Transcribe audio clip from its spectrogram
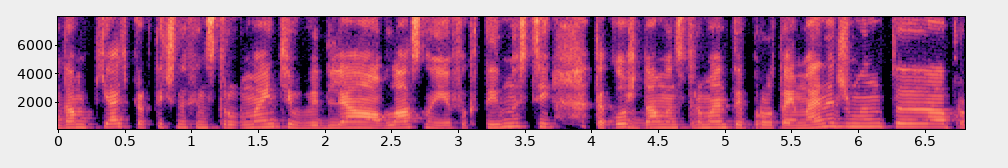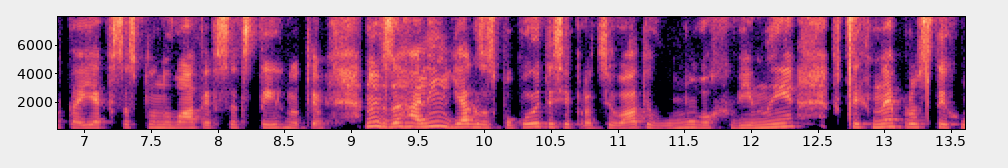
дам п'ять практичних інструментів для власної ефективності. Також дам інструменти про тайм-менеджмент, е, про те, як все спланувати, все встигнути. Ну і взагалі, як заспокоїтися і працювати в умовах війни в цих непростих умовах,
